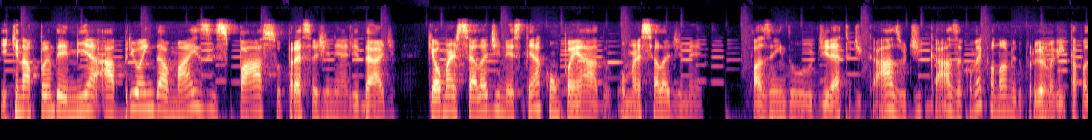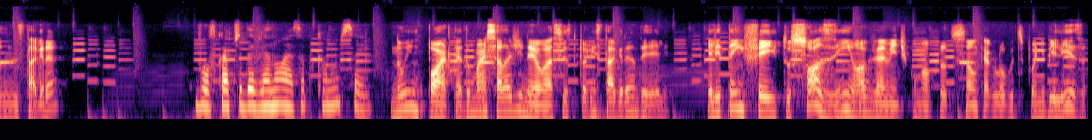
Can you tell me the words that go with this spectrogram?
e que na pandemia abriu ainda mais espaço para essa genialidade, que é o Marcelo Adnet. Você tem acompanhado o Marcelo Adnet fazendo direto de casa, de casa? Como é que é o nome do programa que ele tá fazendo no Instagram? vou ficar te devendo essa porque eu não sei. Não importa, é do Marcelo Adnet, eu assisto pelo Instagram dele. Ele tem feito sozinho, obviamente com uma produção que a Globo disponibiliza,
